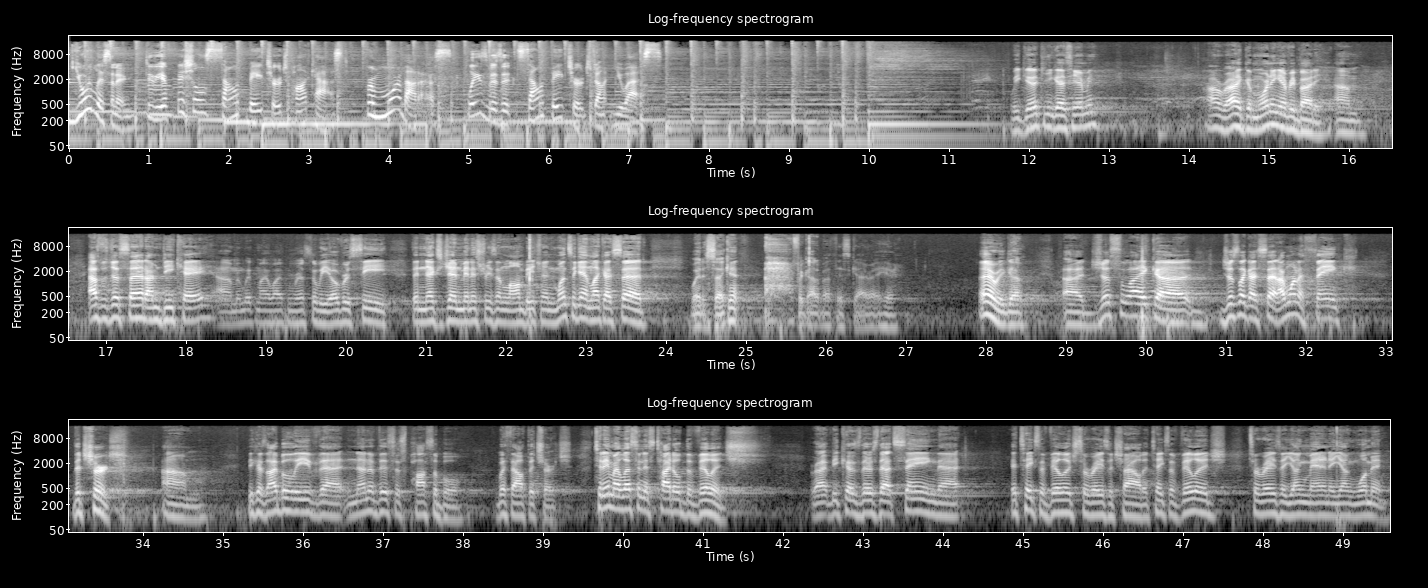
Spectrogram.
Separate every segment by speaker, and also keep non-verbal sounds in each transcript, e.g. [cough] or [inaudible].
Speaker 1: You're listening to the official South Bay Church podcast. For more about us, please visit southbaychurch.us.
Speaker 2: We good? Can you guys hear me? All right. Good morning, everybody. Um, as was just said, I'm DK, um, and with my wife Marissa, we oversee the Next Gen Ministries in Long Beach. And once again, like I said, wait a second, [sighs] I forgot about this guy right here. There we go. Uh, just like uh, just like I said, I want to thank the church um, because I believe that none of this is possible without the church. Today, my lesson is titled "The Village," right? Because there's that saying that it takes a village to raise a child. It takes a village to raise a young man and a young woman.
